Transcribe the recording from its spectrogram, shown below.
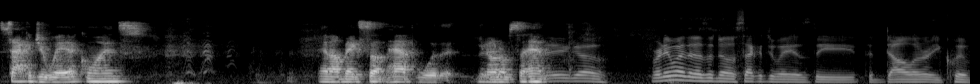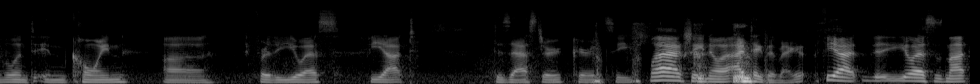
Sacagawea coins, and I'll make something happen with it. You know what I'm saying? There you go. For anyone that doesn't know, Sacagawea is the, the dollar equivalent in coin uh, for the U.S. fiat disaster currency. Well, actually, you know what? I take that back. Fiat, the U.S. is not.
